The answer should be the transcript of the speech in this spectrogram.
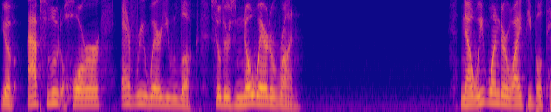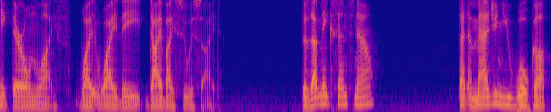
You have absolute horror everywhere you look. So there's nowhere to run. Now we wonder why people take their own life, why why they die by suicide. Does that make sense now? That imagine you woke up,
